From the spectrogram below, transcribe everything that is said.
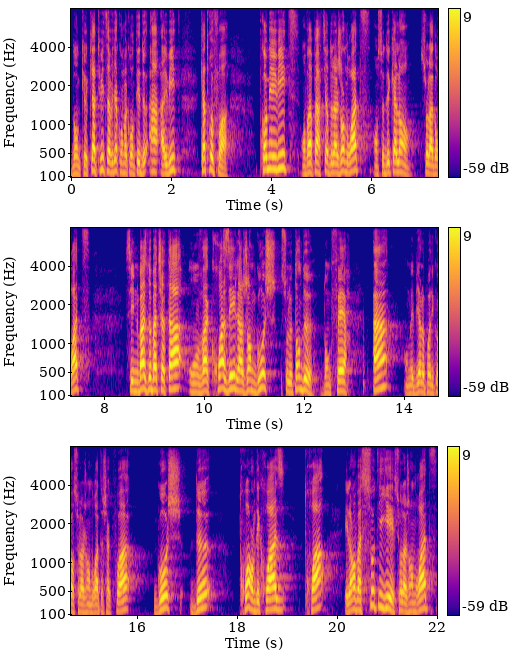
Donc 4-8, ça veut dire qu'on va compter de 1 à 8 4 fois. Premier 8, on va partir de la jambe droite en se décalant sur la droite. C'est une base de bachata, on va croiser la jambe gauche sur le temps 2. Donc faire 1, on met bien le poids du corps sur la jambe droite à chaque fois. Gauche, 2, 3, on décroise, 3. Et là, on va sautiller sur la jambe droite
